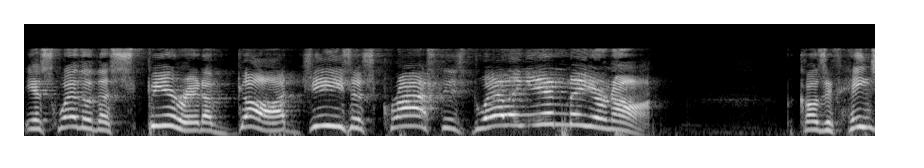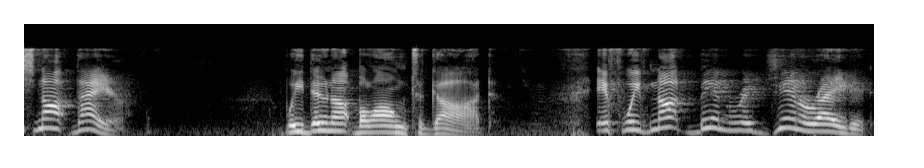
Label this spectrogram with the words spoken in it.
is whether the Spirit of God, Jesus Christ, is dwelling in me or not. Because if He's not there, we do not belong to God if we've not been regenerated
